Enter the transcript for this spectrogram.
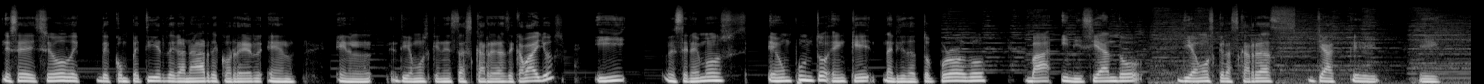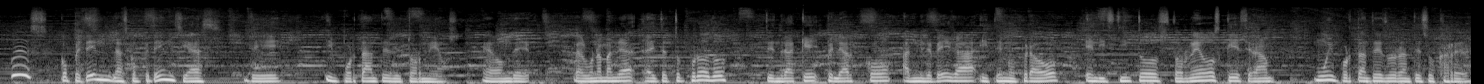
ese deseo de, de competir, de ganar, de correr en, en, digamos que en estas carreras de caballos. Y pues tenemos en un punto en que Narita Toporodo va iniciando, digamos que las carreras ya que, eh, pues, competen las competencias de importantes de torneos, donde de alguna manera Narita Toporodo tendrá que pelear con Admire Vega y Temo Prao en distintos torneos que serán muy importantes durante su carrera.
